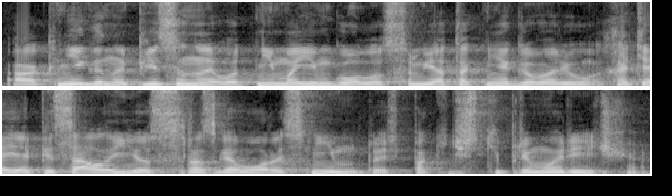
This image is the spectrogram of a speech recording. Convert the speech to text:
а книга написана вот не моим голосом, я так не говорю. Хотя я писал ее с разговора с ним, то есть практически прямой речью.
